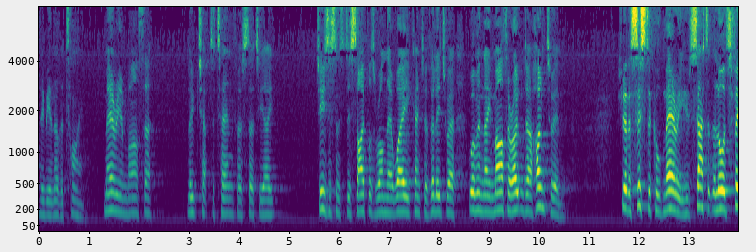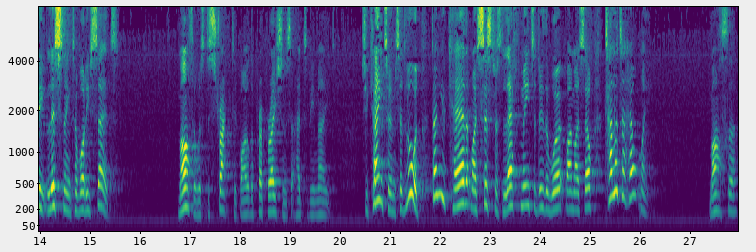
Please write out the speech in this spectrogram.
maybe another time. Mary and Martha, Luke chapter 10, verse 38. Jesus and his disciples were on their way. He came to a village where a woman named Martha opened her home to him. She had a sister called Mary who sat at the Lord's feet listening to what he said. Martha was distracted by all the preparations that had to be made. She came to him and said, Lord, don't you care that my sister has left me to do the work by myself? Tell her to help me. Martha,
